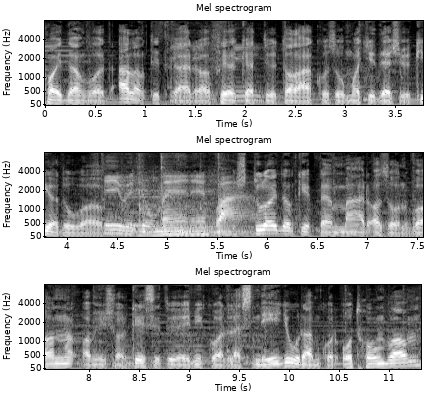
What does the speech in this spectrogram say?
hajdan volt államtitkárral, fél kettő találkozó Matyi Dezső kiadóval, és tulajdonképpen már azon van a műsor készítője, hogy mikor lesz négy óra, amikor otthon van,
